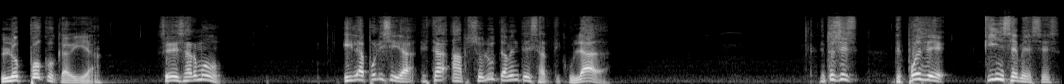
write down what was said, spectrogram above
Lo poco que había se desarmó. Y la policía está absolutamente desarticulada. Entonces, después de 15 meses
